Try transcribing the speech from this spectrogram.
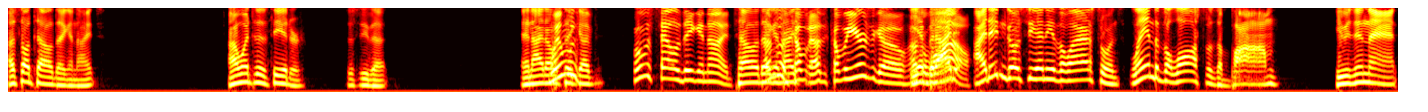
I saw Talladega Nights. I went to the theater to see that. And I don't When think was- I've When was Talladega Nights? Talladega that was a Nights- Couple, that was a couple years ago. That yeah, but I, I didn't go see any of the last ones. Land of the Lost was a bomb. He was in that.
